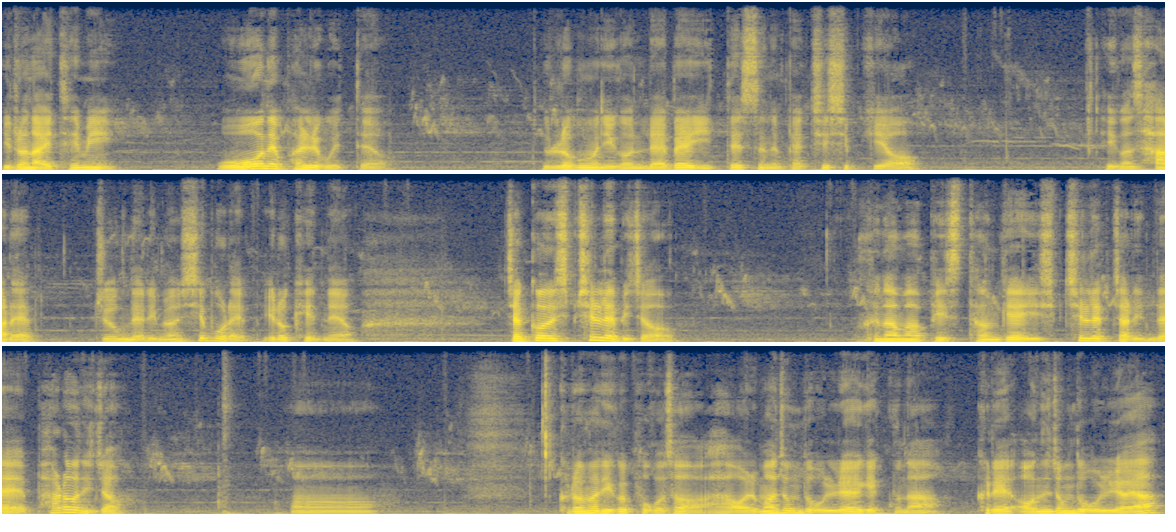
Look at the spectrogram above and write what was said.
이런 아이템이 5원에 팔리고 있대요. 눌러보면 이건 레벨 2때 쓰는 170기어 이건 4렙 쭉 내리면 15렙 이렇게 있네요. 제 거는 17렙이죠. 그나마 비슷한 게 27렙짜리인데 8원이죠. 어 그러면 이걸 보고서 아 얼마 정도 올려야겠구나. 그래 어느 정도 올려야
